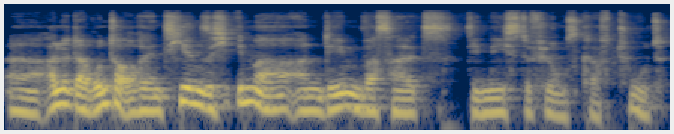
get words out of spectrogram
äh, alle darunter orientieren sich immer an dem, was halt die nächste Führungskraft tut.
